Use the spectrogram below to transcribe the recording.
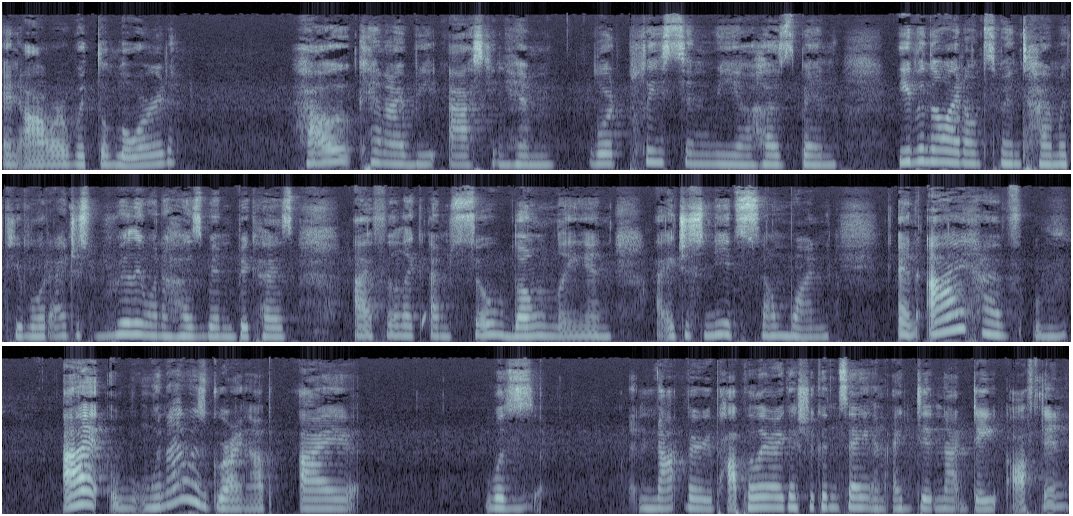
an hour with the lord how can i be asking him lord please send me a husband even though i don't spend time with you lord i just really want a husband because i feel like i'm so lonely and i just need someone and i have I when I was growing up, I was not very popular, I guess you can say, and I did not date often.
